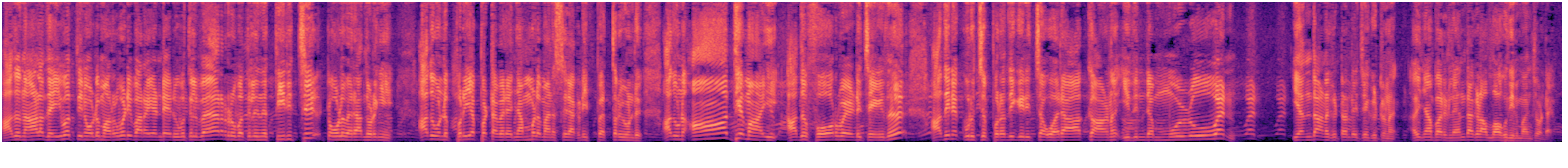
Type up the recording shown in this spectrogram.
അത് നാളെ ദൈവത്തിനോട് മറുപടി പറയേണ്ട രൂപത്തിൽ വേറെ രൂപത്തിൽ നിന്ന് തിരിച്ച് ടോൾ വരാൻ തുടങ്ങി. അതുകൊണ്ട് പ്രിയപ്പെട്ടവരെ നമ്മൾ മനസ്സിലാക്കണം ഇപ്പൊ എത്രയുണ്ട്. അതുകൊണ്ട് ആദ്യമായി അത് ഫോർവേഡ് ചെയ്ത് അതിനെക്കുറിച്ച് പ്രതികരിച്ച ഒരാൾക്കാണ് ഇതിന്റെ മുഴുവൻ. എന്താണ് കിട്ടേണ്ടത് വെച്ചാൽ കിട്ടണേ. അത് ഞാൻ പറയില്ല. എന്താ കിട്ടാ അള്ളാഹു തീരുമാനിച്ചോട്ടെ?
